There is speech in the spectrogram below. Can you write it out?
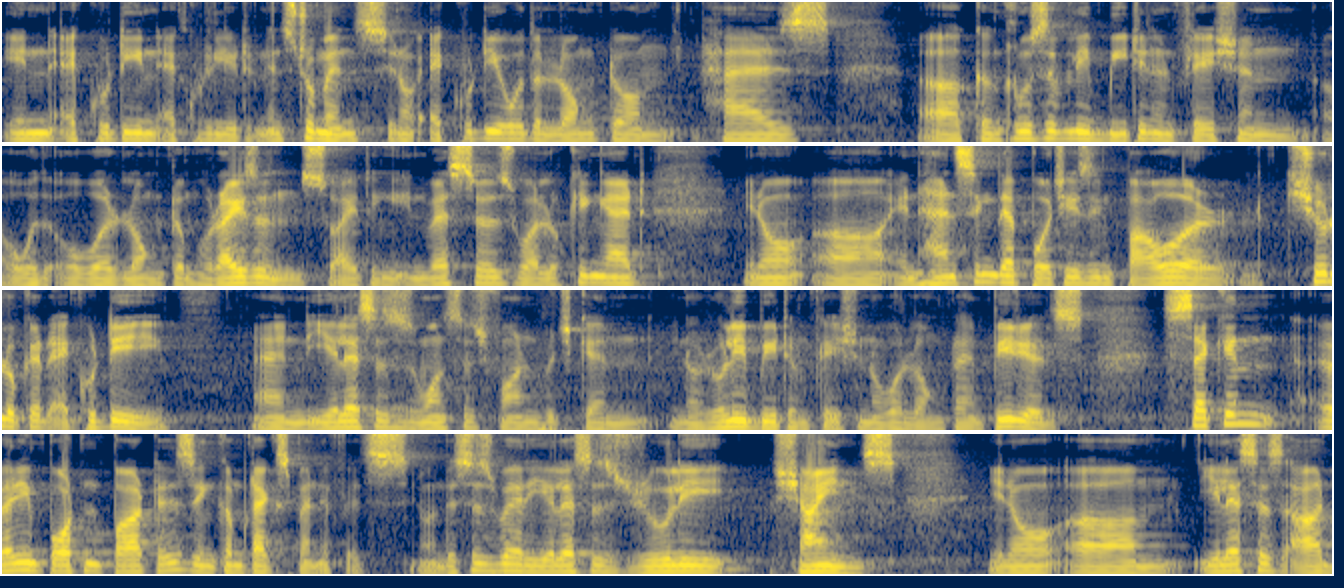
in equity in equity related instruments, you know equity over the long term has uh, conclusively beaten inflation over the, over long term horizons. So I think investors who are looking at you know uh, enhancing their purchasing power should look at equity and ELSS is one such fund which can you know really beat inflation over long time periods. Second, very important part is income tax benefits. You know, this is where ELSS really shines. You know, um, ELSS are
